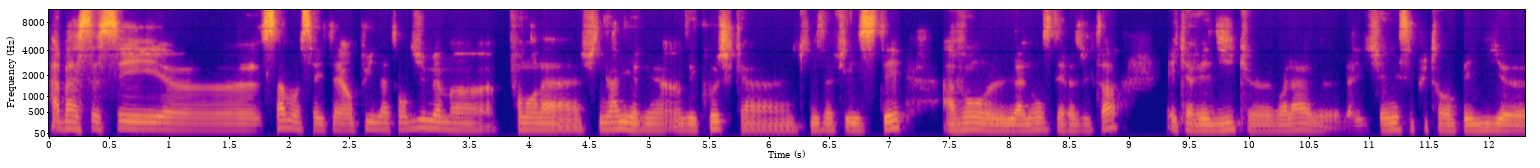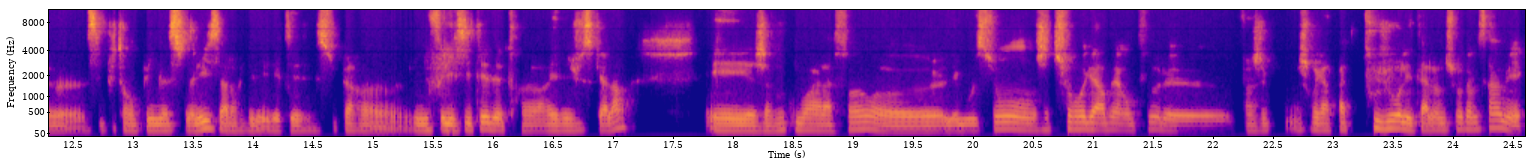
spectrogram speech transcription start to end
Ah bah ça c'est euh, ça moi ça a été un peu inattendu même euh, pendant la finale il y avait un des coachs qui, a, qui nous a félicité avant l'annonce des résultats et qui avait dit que voilà la Lituanie c'est plutôt un pays euh, c'est plutôt un pays nationaliste alors qu'il était super euh, il nous félicitait d'être arrivé jusqu'à là. Et j'avoue que moi à la fin euh, l'émotion j'ai toujours regardé un peu le enfin je, je regarde pas toujours les talent shows comme ça mais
